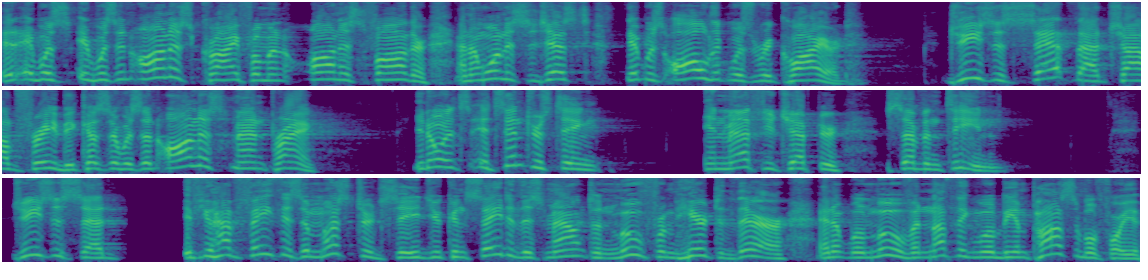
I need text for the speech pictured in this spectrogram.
It, it, was, it was an honest cry from an honest father. And I want to suggest it was all that was required. Jesus set that child free because there was an honest man praying. You know, it's, it's interesting. In Matthew chapter 17, Jesus said, if you have faith as a mustard seed, you can say to this mountain, move from here to there, and it will move, and nothing will be impossible for you.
